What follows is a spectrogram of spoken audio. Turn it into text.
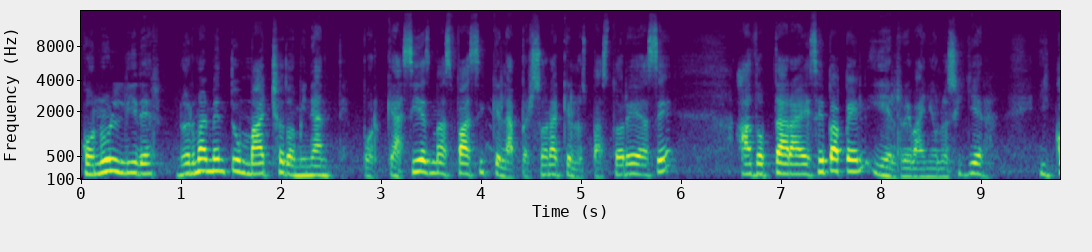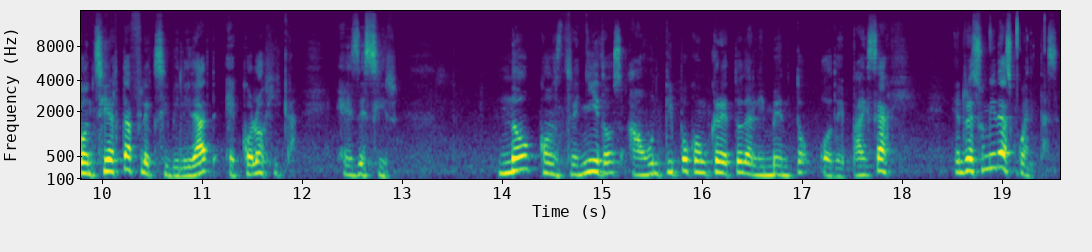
Con un líder, normalmente un macho dominante, porque así es más fácil que la persona que los pastorease adoptara ese papel y el rebaño lo siguiera. Y con cierta flexibilidad ecológica, es decir, no constreñidos a un tipo concreto de alimento o de paisaje. En resumidas cuentas,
